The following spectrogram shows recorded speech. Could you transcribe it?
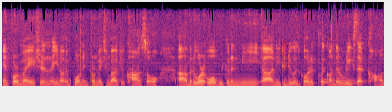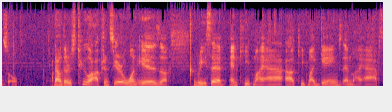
information you know important information about your console. Uh, but we're, what we're going to need uh, need to do is go ahead and click on the reset console. Now there's two options here. One is uh, reset and keep my uh, keep my games and my apps.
